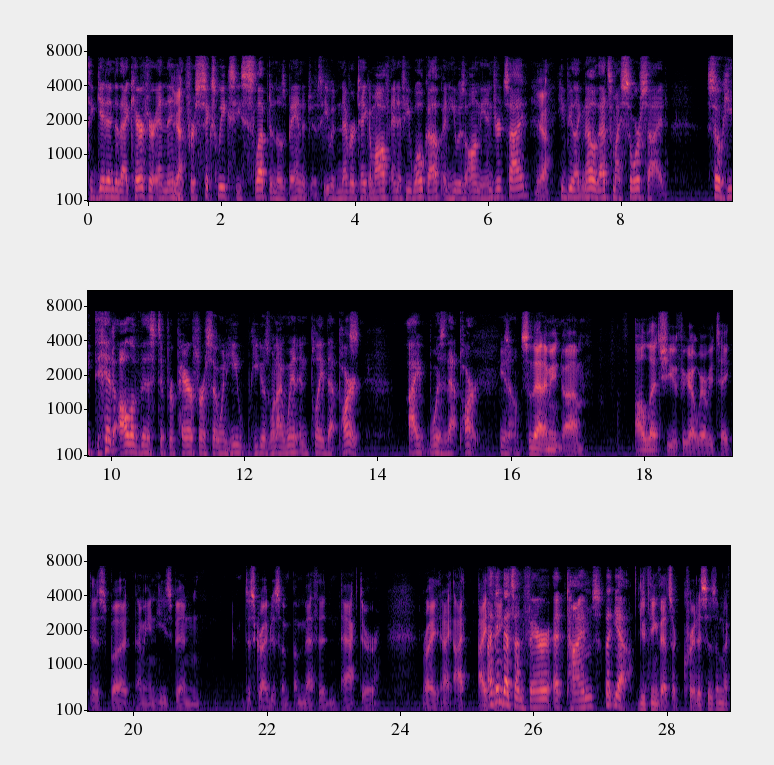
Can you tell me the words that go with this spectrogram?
to get into that character. And then Yeah. for six weeks he slept in those bandages. He would never take them off, and if he woke up and he was on the injured side, Yeah. he'd be like, no, that's my sore side. So he did all of this to prepare for. So when he he goes, when I went and played that part, I was that part. You know. So that I mean, um, I'll let you figure out where we take this, but I mean, he's been described as a, a method actor, right? And I, I, I, I think that's unfair at times, but yeah. You think that's a criticism, like,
